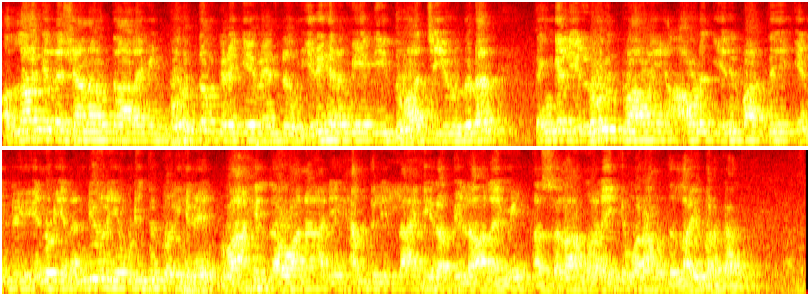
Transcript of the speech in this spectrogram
அல்லாஹ் ஜல்லஷானு தாலாவின் பொருத்தம் கிடைக்க வேண்டும். இருகரம் ஏந்தி துவா செய்வதுடன் எங்கள் எல்லோரும் துவாவை ஆவலுக்கு எதிர்பார்த்து என்று என்னுடைய நன்றியுரையை முடித்துக் கொள்கிறேன். வாஹில் தவானா அலி அஹமதுல்லாஹி ரபில் ஆலமின். அஸ்லாம் அலைக்கும் வரமத்துல்லாஹி வரகாத்து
